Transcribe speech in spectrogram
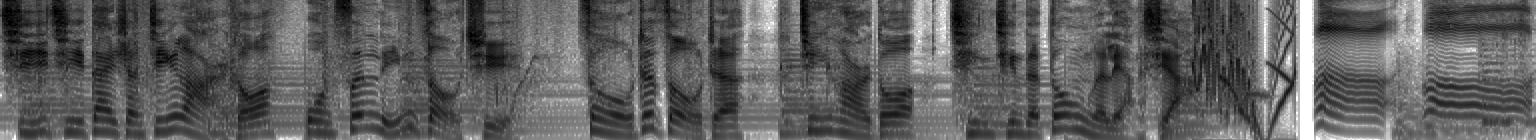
琪琪带上金耳朵往森林走去，走着走着，金耳朵轻轻地动了两下。呃呃，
